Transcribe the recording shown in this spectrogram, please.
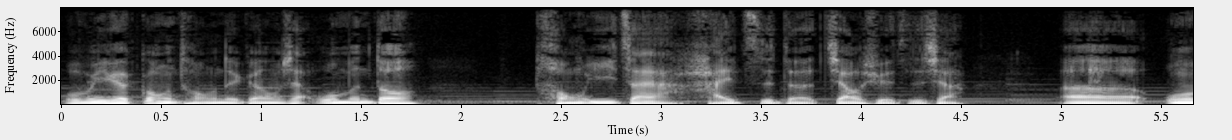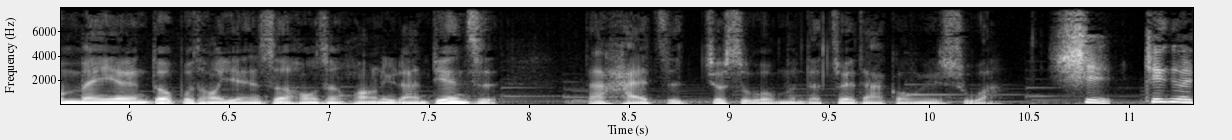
我们一个共同的跟下，我们都。统一在孩子的教学之下，呃，我们每一个人都有不同颜色，红橙黄绿蓝靛紫，但孩子就是我们的最大公约数啊。是这个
